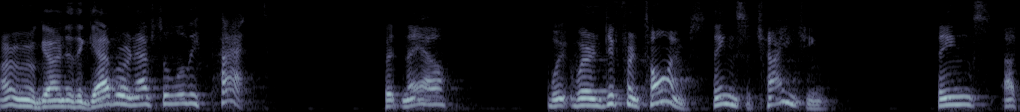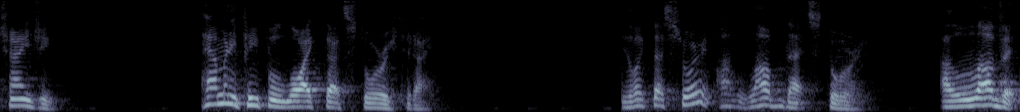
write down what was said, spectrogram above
I remember going to the Gabba and absolutely packed. But now we're in different times. Things are changing. Things are changing. How many people like that story today? You like that story? I love that story. I love it.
